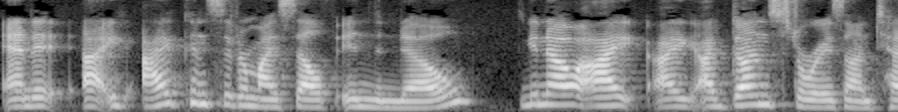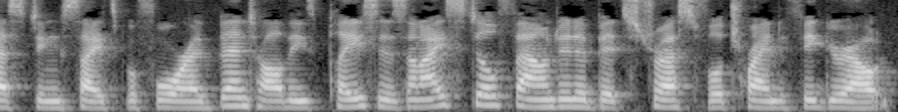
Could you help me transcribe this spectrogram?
And it, I, I consider myself in the know you know, I, I, have done stories on testing sites before. I've been to all these places, and I still found it a bit stressful trying to figure out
